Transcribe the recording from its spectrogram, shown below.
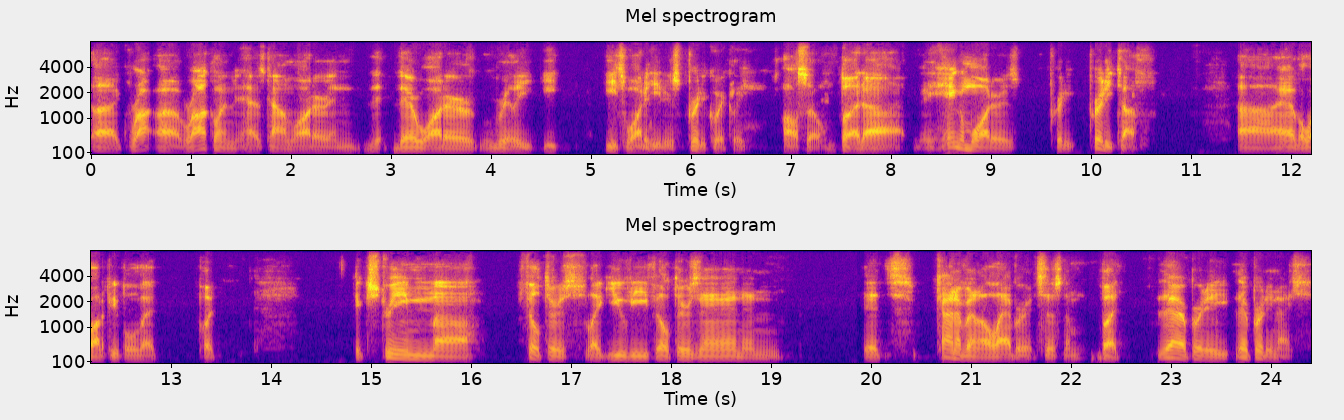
uh, uh, Rockland has town water, and th- their water really eat, eats water heaters pretty quickly, also. But uh, Hingham water is pretty pretty tough. Uh, I have a lot of people that put extreme uh, filters like UV filters in, and it's kind of an elaborate system, but they're pretty they're pretty nice.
